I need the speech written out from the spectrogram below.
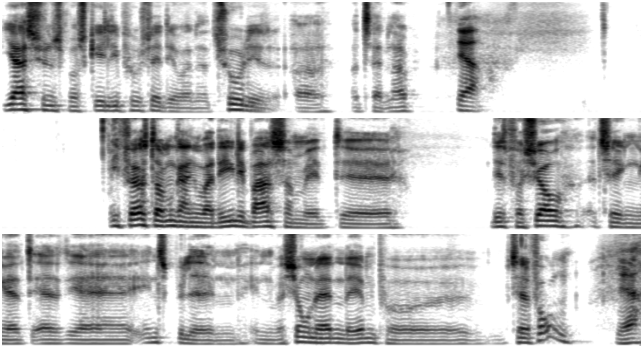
jeg synes måske lige pludselig, at det var naturligt at, at tage den op. ja. I første omgang var det egentlig bare som et øh, lidt for sjov ting, at, at jeg indspillede en, en version af den derhjemme på øh, telefonen, Ja.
